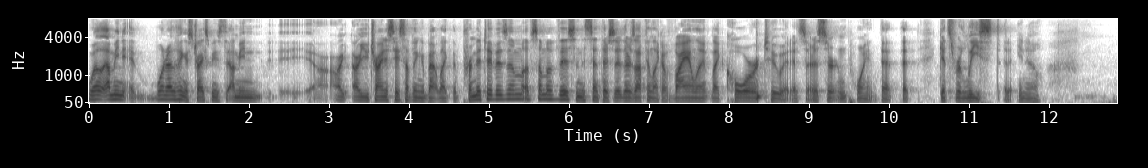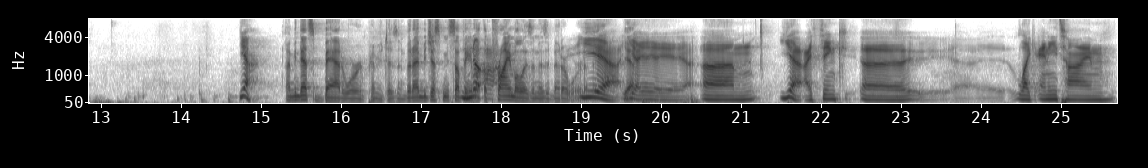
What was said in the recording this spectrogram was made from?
Well, I mean, uh, one other thing that strikes me is, I mean, are, are you trying to say something about like the primitivism of some of this in the sense there's there's often like a violent like core to it at a certain point that that gets released, uh, you know? Yeah, I mean, that's a bad word, primitivism, but I mean, just something No, about the I- primalism is a better word. Think. Yeah, yeah, yeah, yeah, yeah, yeah. Um, yeah, I think uh, like anytime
